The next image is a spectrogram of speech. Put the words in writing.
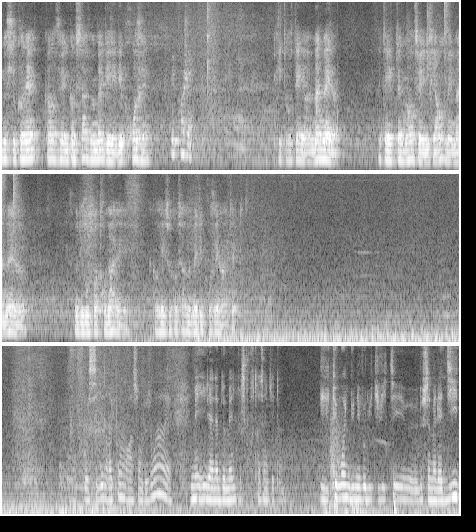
Mais je connais, quand j'ai comme ça, je me mets des, des projets. Des projets. J'ai toujours été manuel. Intellectuellement, c'est différent, mais manuel, euh, je me déroule pas trop mal et quand j'ai des comme ça, je me mets des projets dans la tête. Il faut essayer de répondre à son besoin, mais il a un abdomen que je trouve très inquiétant. Il témoigne d'une évolutivité euh, de sa maladie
